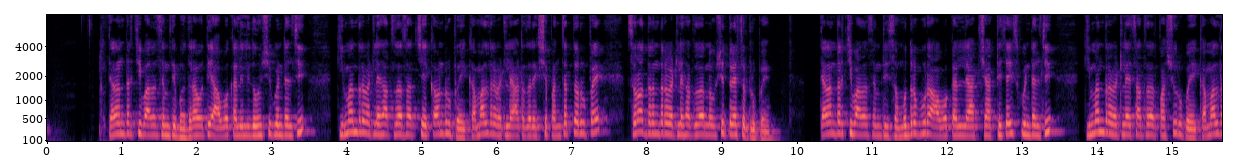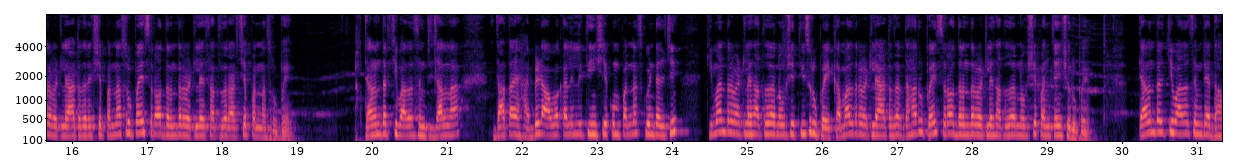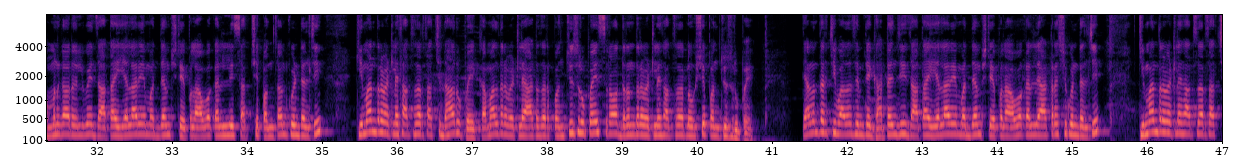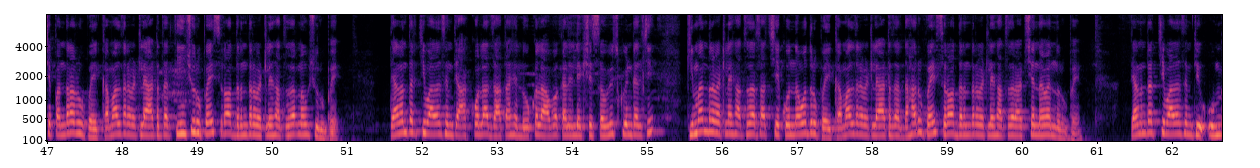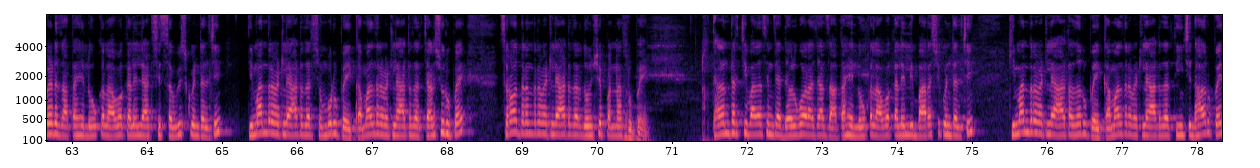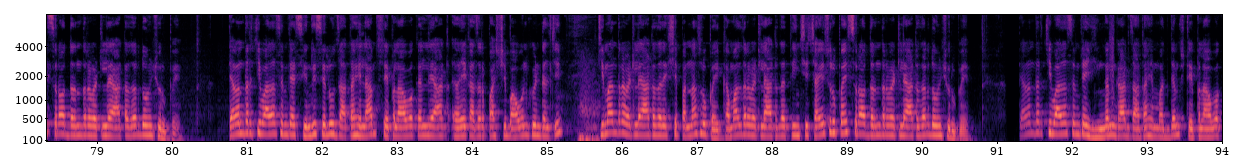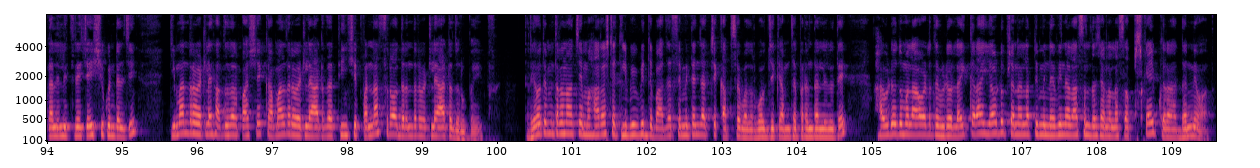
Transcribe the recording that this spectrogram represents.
त्यानंतरची बाजार समिती भद्रावती आवक आलेली दोनशे क्विंटलची किमान दर भेटले सात हजार सातशे एकावन्न रुपये कमाल दर भेटले आठ हजार एकशे पंच्याहत्तर रुपये सर्वात दर भेटले सात हजार नऊशे त्रेसष्ट रुपये. त्यानंतरची बाजार समिती समुद्रपूर आवक आलेली आठशे अठ्ठेचाळीस क्विंटलची किमान दर भेटले सात हजार पाचशे रुपये कमाल दर भेटले आठ हजार एकशे पन्नास रुपये सर्वात दर दर भेटले सात हजार आठशे पन्नास रुपये. त्यानंतरची बाजार समिती जालना जात आहे. हाबीड आवक आलेली तीनशे एकोणपन्नास क्विंटलची. किमान दर भेटले सात हजार नऊशे तीस रुपये. कमाल दर भेटले आठ हजार दहा रुपये. सर्वात दर भेटले सात हजार नऊशे पंच्याऐंशी रुपये. त्यानंतरची बाजार समिती आहे. धामणगाव रेल्वे जात आहे. एल आर ए मध्यम स्टेपल आवक आलेली सातशे पंचावन्न क्विंटलची. किमान दर भेटले सात हजार सातशे दहा रुपये. कमाल दर भेटले आठ हजार पंचवीस रुपये. सर्वात दर भेटले सात हजार नऊशे पंचवीस रुपये. त्यानंतरची बाजार समिती घाटंजी जाता एल आर ए मध्यम स्टेपल आवक अठराशे क्विंटलची. किमान दर भेटले सात हजार सातशे पंधरा रुपये कमाल दर भेटले आठ हजार तीनशे रुपये सर्वात दर दर भेटले सात हजार नऊशे रुपये. त्यानंतरची बाजार समिती अकोला जात आहे लोकल आवक आलेली एकशे सव्वीस क्विंटलची. किमान दर भेटले सात हजार सातशे एकोणनव्वद रुपये कमाल दर भेटले आठ हजार दहा रुपये सर्वात दर दर भेटले सात हजार आठशे नव्याण्णव रुपये. त्यानंतरची बाजार समिती उंबेड जात आहे लोकल आवक आलेली आठशे सव्वीस क्विंटलची. किमान दर भेटले आठ हजार शंभर रुपये कमाल दर भेटले आठ हजार चारशे रुपये सर्वात दर भेटले आठ हजार दोनशे पन्नास रुपये. त्यानंतरची बाजार समिती आहे देऊळगाव राजा जात आहे. लोकल आवक आलेली बाराशे क्विंटलची. किमान दर भेटले आठ हजार रुपये. कमाल दर भेटले आठ हजार तीनशे दहा रुपये. सर्वात दर दर भेटले आठ हजार दोनशे रुपये. त्यानंतरची बाजार समिती आहे सिंधी सेलू जात आहे. लांब स्टेपल आवक आलेली आठ एक हजार पाचशे बावन्न क्विंटलची. किमान दर भेटले आठ हजार एकशे पन्नास रुपये. कमाल दर भेटले आठ हजार तीनशे चाळीस रुपये. सर्वात दर दर भेटले आठ हजार दोनशे रुपये. त्यानंतरची बाजार समिती आहे हिंगणघाट जात आहे. मध्यम स्टेपल आवक आलेली त्रेचाळीसशे क्विंटलची. किमान दर भेटले सात हजार पाचशे. कमाल दर भेटले आठ हजार तीनशे पन्नास. सर्वात दर दर भेटले आठ हजार रुपये. तर हे होते मित्रांनो आजचे महाराष्ट्रातील विविध बाजार समित्यांचे आजचे कापसे बाजारभाव जे की आमच्यापर्यंत आलेले होते. हा व्हिडिओ तुम्हाला आवडला तर व्हिडिओ लाईक करा. यूट्यूब चॅनलला तुम्ही नवीन आला असाल तर चॅनलला सबस्क्राईब करा. धन्यवाद.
